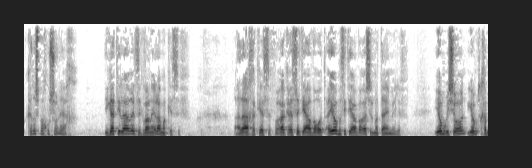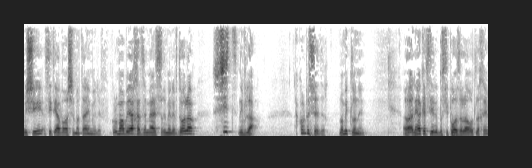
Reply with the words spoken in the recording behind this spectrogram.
הקדוש ברוך הוא שולח. הגעתי לארץ, זה כבר נעלם הכסף. הלך הכסף, ורק עשיתי העברות. היום עשיתי העברה של 200 אלף. יום ראשון, יום חמישי, עשיתי העברה של 200 אלף. כלומר, ביחד זה 120 אלף דולר, שיט, נבלע. הכל בסדר, לא מתלונן. אני רק רציתי בסיפור הזה להראות לכם,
